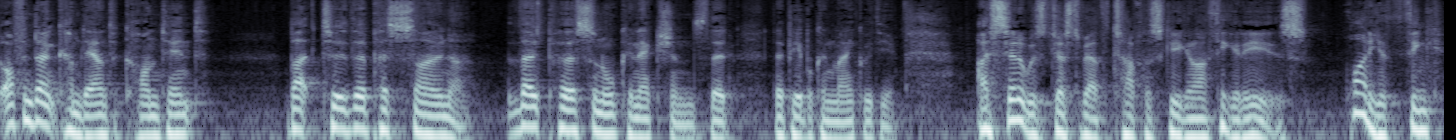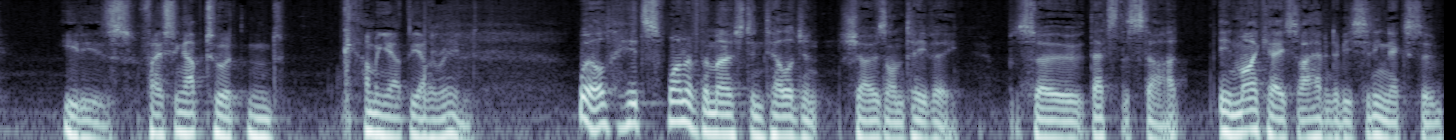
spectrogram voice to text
often don't come down to content, but to the persona, those personal connections that, that people can make with you. I said it was just about the toughest gig, and I think it is. Why do you think it is, facing up to it and coming out the other end? Well, it's one of the most intelligent shows on TV. So that's the start. In my case, I happen to be sitting next to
